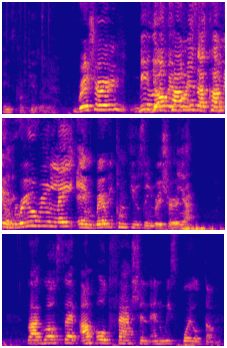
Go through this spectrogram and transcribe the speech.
He's confusing me. Richard, Be your little bit more comments are coming real, real late and very confusing, Richard. Yeah. Black Glow said, I'm old fashioned and we spoiled them.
